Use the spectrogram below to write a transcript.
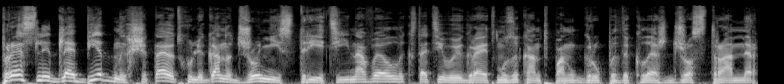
Пресли для бедных считают хулигана Джонни из третьей новеллы. Кстати, его играет музыкант панк-группы The Clash Джо Страммер.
